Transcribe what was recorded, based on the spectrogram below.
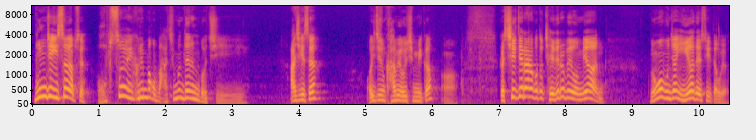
문제 있어요, 없어요? 없어요. 이 그림하고 맞으면 되는 거지. 아시겠어요? 어, 이제 좀 감이 오십니까? 어. 그러니까 시제라는 것도 제대로 배우면 영어 문장이 이해가 될 수 있다고요.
